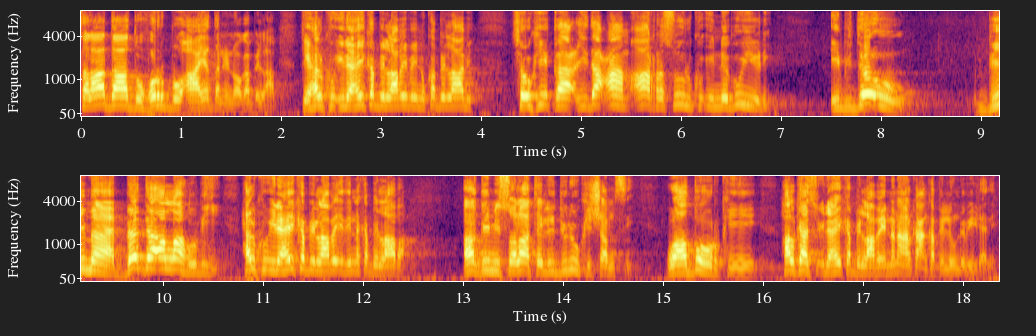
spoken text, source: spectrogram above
salaadaa duhur buu aayaddan inooga bilaabay dee halkuu ilaahay ka bilaabay baynu ka bilaabi sawkii qaacido caam ah rasuulku inagu yidhi ibda-uu bima bada allahu bihi. Halkuu ilaahay ka bilaabay idina ka bilaaba. Aqimi salaata liduluuki shamsi. Waa duhurkii halkaasuu ilaahay ka bilaabay inana halka aan ka bilowna bay yidhahdeen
